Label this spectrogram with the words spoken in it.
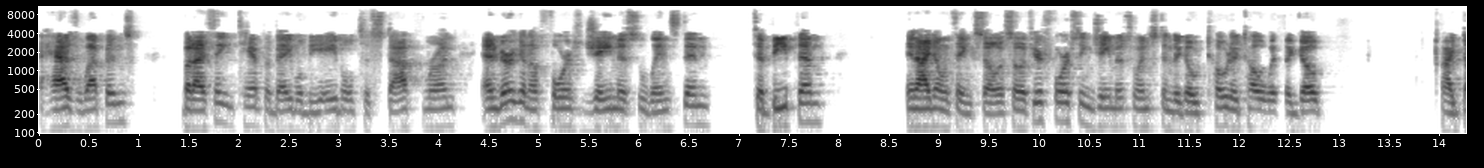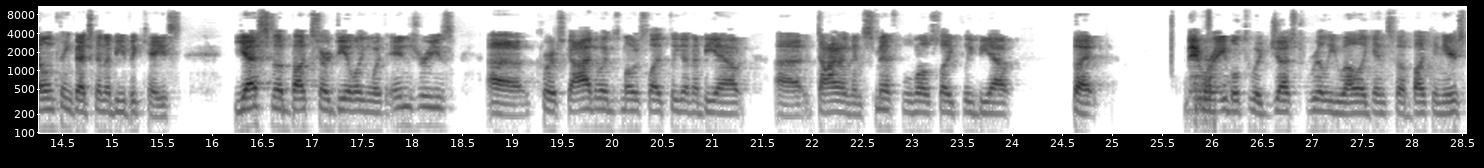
has weapons, but I think Tampa Bay will be able to stop run, and they're going to force Jameis Winston to beat them and I don't think so. So if you're forcing Jameis Winston to go toe to toe with the GOAT, I don't think that's going to be the case. Yes, the Bucs are dealing with injuries. Uh, Chris Godwin's most likely going to be out. Uh, Donovan Smith will most likely be out. But they were able to adjust really well against the Buccaneers.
